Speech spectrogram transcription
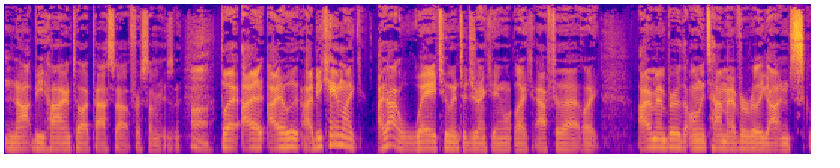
not be high until I pass out for some reason. Huh. But I I I became like I got way too into drinking like after that like I remember the only time I ever really got in sc-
